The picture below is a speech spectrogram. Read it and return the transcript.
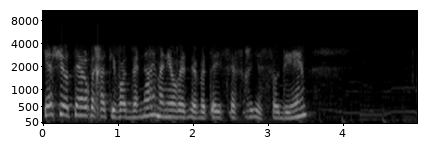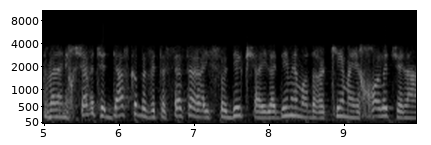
יש יותר בחטיבות ביניים, אני עובדת בבתי ספר יסודיים. אבל אני חושבת שדווקא בבית הספר היסודי, כשהילדים הם עוד רכים, היכולת שלה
